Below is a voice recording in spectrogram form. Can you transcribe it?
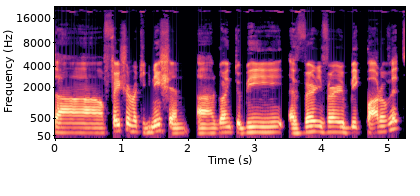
uh, facial recognition uh, going to be a very very big part of it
